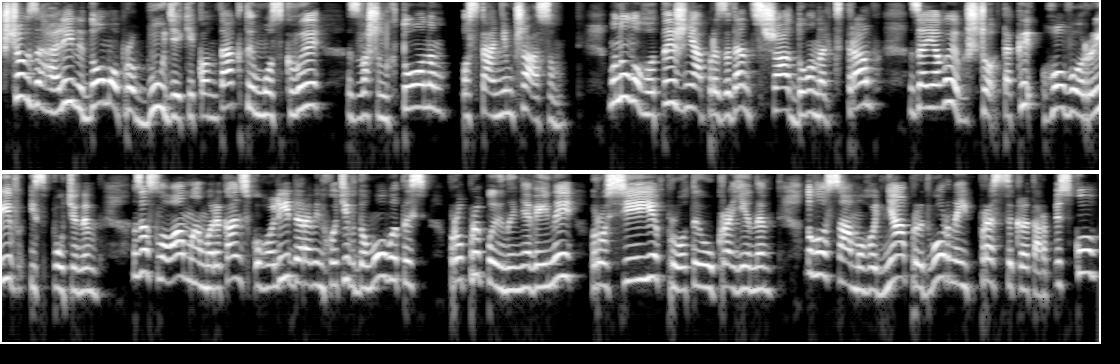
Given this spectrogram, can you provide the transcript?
Що взагалі відомо про будь-які контакти Москви з Вашингтоном останнім часом? Минулого тижня президент США Дональд Трамп заявив, що таки говорив із Путіним. За словами американського лідера, він хотів домовитись про припинення війни Росії проти України. Того самого дня придворний прес-секретар Пісков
